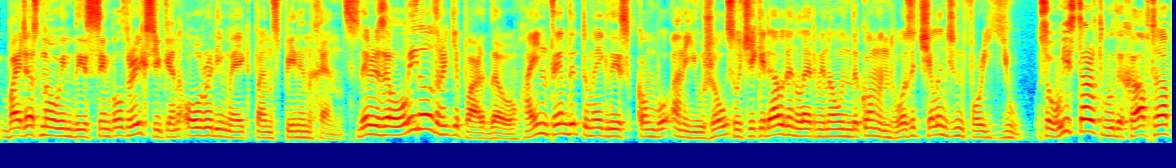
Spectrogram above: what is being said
By just knowing these simple tricks, you can already make pen spinning hands. There is a little tricky part though. I intended to make this combo unusual, so check it out and let me know in the comment, was it challenging for you? So we start with a half tap,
